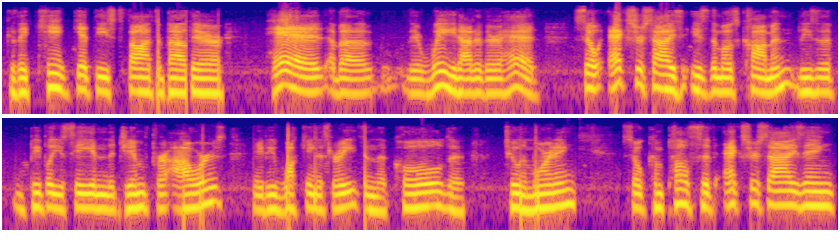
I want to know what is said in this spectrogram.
because they can't get these thoughts about their head, about their weight out of their head. So exercise is the most common. These are the people you see in the gym for hours, maybe walking the streets in the cold, uh, two in the morning. So compulsive exercising,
